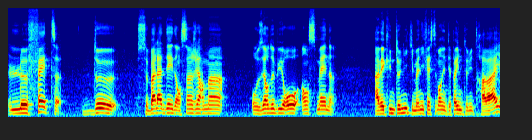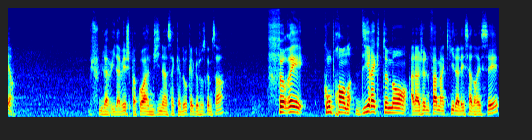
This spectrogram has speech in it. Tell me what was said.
le fait de se balader dans Saint-Germain aux heures de bureau en semaine avec une tenue qui manifestement n'était pas une tenue de travail, il avait, il avait, je sais pas quoi, un jean, un sac à dos, quelque chose comme ça, ferait comprendre directement à la jeune femme à qui il allait s'adresser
